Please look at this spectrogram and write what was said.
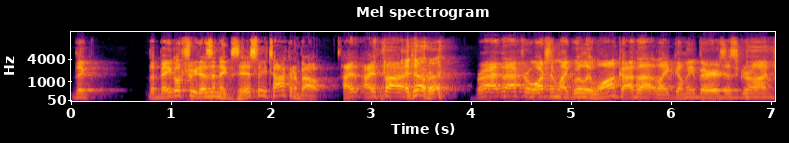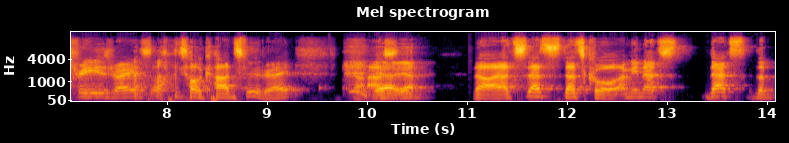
the the bagel tree doesn't exist. What are you talking about? I, I thought. I know, right? Right. I thought after watching like Willy Wonka, I thought like gummy bears just grow on trees, right? It's, it's all God's food, right? No, yeah, yeah. No, that's that's that's cool. I mean, that's that's the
